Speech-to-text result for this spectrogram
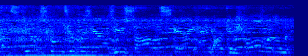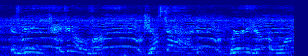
got stormtroopers here, as you saw, a little scary, and our control room is being taken over. Just ahead, we're going to hear from one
